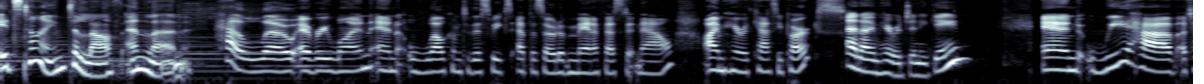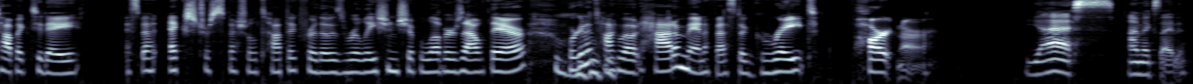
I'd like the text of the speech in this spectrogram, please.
It's time to laugh and learn. Hello, everyone, and welcome to this week's episode of Manifest It Now. I'm here with Cassie Parks. And I'm here with Ginny Gane. And we have a topic today, a spe- extra special topic for those relationship lovers out there. We're going to talk about how to manifest a great partner. Yes, I'm excited.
